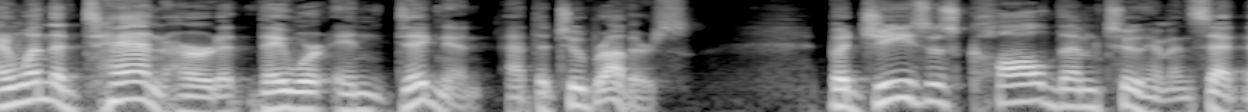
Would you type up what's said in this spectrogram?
And when the ten heard it, they were indignant at the two brothers. But Jesus called them to him and said,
